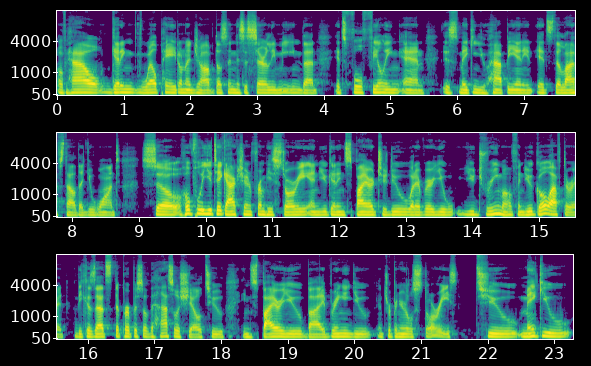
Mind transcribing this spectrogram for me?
of how getting well paid on a job doesn't necessarily mean that it's fulfilling and is making you happy and it, it's the lifestyle that you want. So hopefully you take action from his story and you get inspired to do whatever you you dream of and you go after it because that's the purpose of the Hustle Show to inspire you by bringing you entrepreneurial stories to make you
